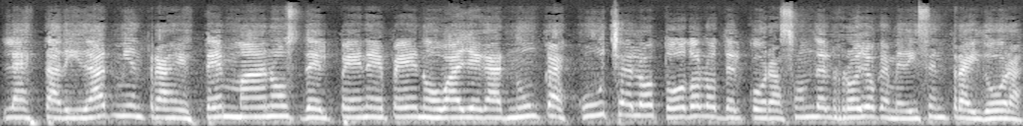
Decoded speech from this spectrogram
la estadidad mientras esté en manos del PNP no va a llegar nunca. Escúchelo todos los del corazón del rollo que me dicen traidora.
